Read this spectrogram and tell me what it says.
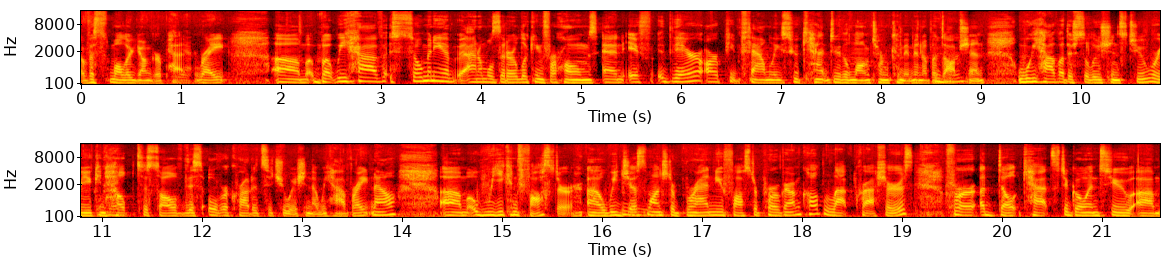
of a smaller, younger pet, yeah. right? Um, but we have so many of animals that are looking for homes and if there are families who can't do the long-term commitment of mm-hmm. adoption. Mm -hmm. We have other solutions too where you can help to solve this overcrowded situation that we have right now. Um, we can foster. Uh, we just mm -hmm. launched a brand new foster program called Lap Crashers for adult cats to go into um,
